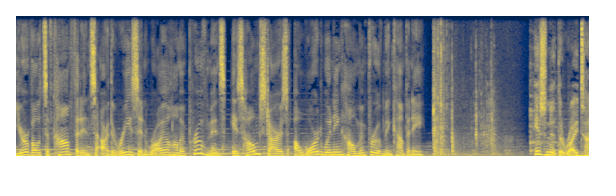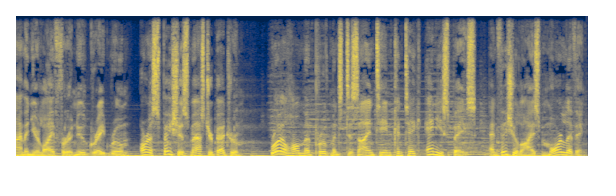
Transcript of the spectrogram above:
Your votes of confidence are the reason Royal Home Improvements is Homestar's award winning home improvement company. Isn't it the right time in your life for a new great room or a spacious master bedroom? Royal Home Improvements design team can take any space and visualize more living,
